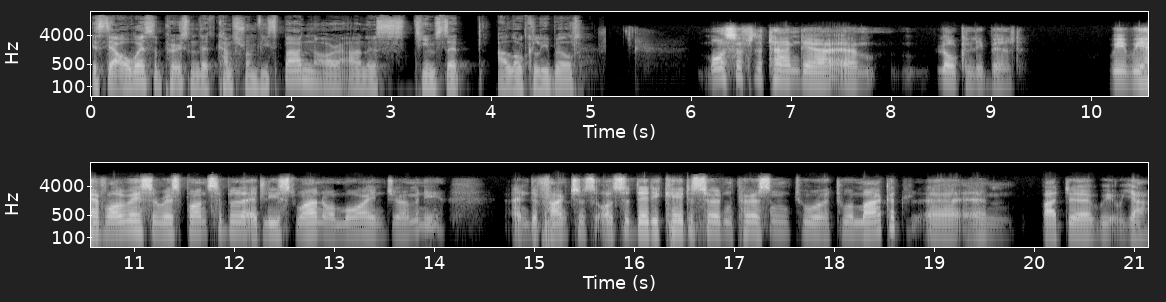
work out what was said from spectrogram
is there always a person that comes from Wiesbaden, or are these teams that are locally built? Most of the time, they are um, locally built. We we have always a responsible, at least one or more in Germany, and the functions also dedicate a certain person to a, to a market. Uh, um, but uh, we yeah,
